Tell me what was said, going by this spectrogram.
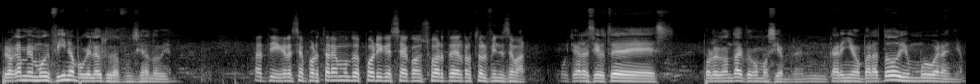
pero cambios muy finos porque el auto está funcionando bien. Tati, gracias por estar en Mundo Sport y que sea con suerte el resto del fin de semana. Muchas gracias a ustedes por el contacto como siempre. Un cariño para todos y un muy buen año.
